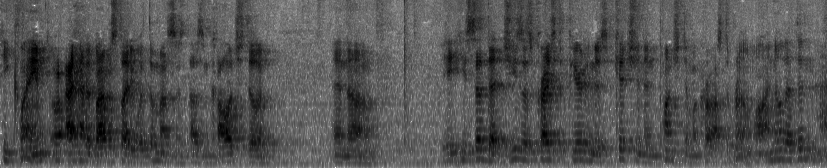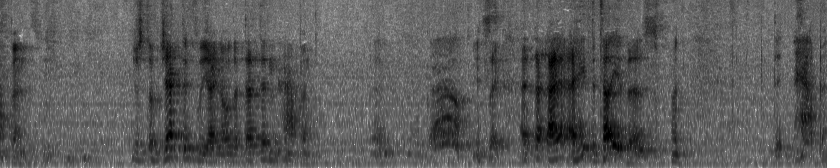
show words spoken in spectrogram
he claimed, or I had a Bible study with him. I was, I was in college still, and, and um, he, he said that Jesus Christ appeared in his kitchen and punched him across the room. Well, I know that didn't happen. Just objectively, I know that that didn't happen. It's like, I, I, I hate to tell you this, but it didn't happen.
